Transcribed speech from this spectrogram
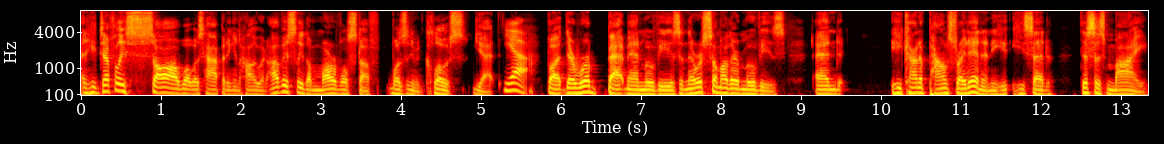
And he definitely saw what was happening in Hollywood. Obviously, the Marvel stuff wasn't even close yet, Yeah, but there were Batman movies and there were some other movies. And he kind of pounced right in and he, he said, This is my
